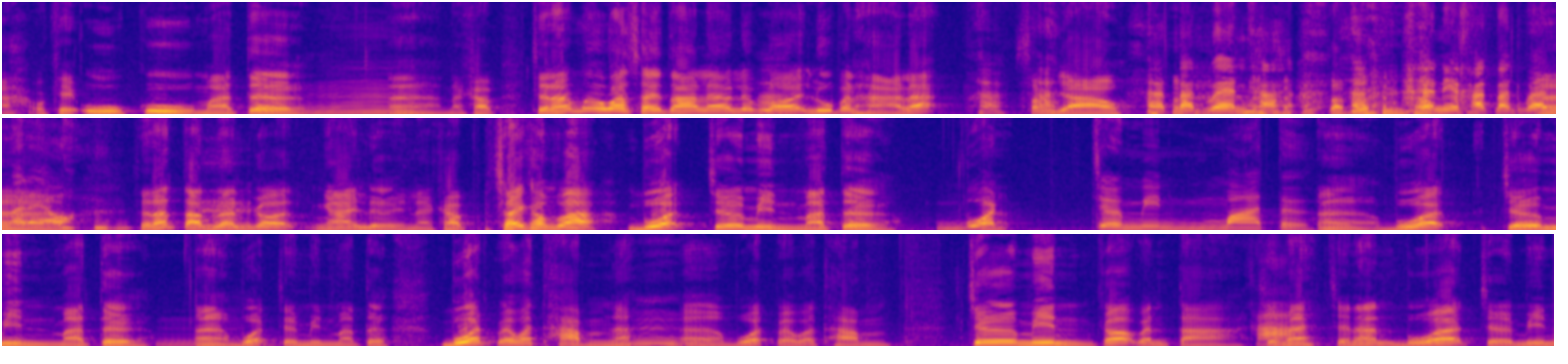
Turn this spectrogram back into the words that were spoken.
อะโอเคอูกูมาเตอร์อ่านะครับฉะนั้นเมื่อวัดสายตาแล้วเรียบร้อยรู้ปัญหาแล้วค่ะสั้นยาว ตัดแว่นค่ะ ตัดแว่นครับอันนี้ค่ะ ตัดแว่นมาแล้วอ่ฉะนั้นตัดแว่นก็ง่ายเลยนะครับ ใช้คำว่าบวชเจอมินมาเตอร์บวชเจอมินมาเตอร์บวชเจอมินมาเตอร์บวชเจอมินมาเตอร์บวชแปลว่าทำนะอืมเออบวชแปลว่าทำ เจอมินก็แว่นตาค่ะใช่ไหมฉะนั้นบวชเจอมิน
